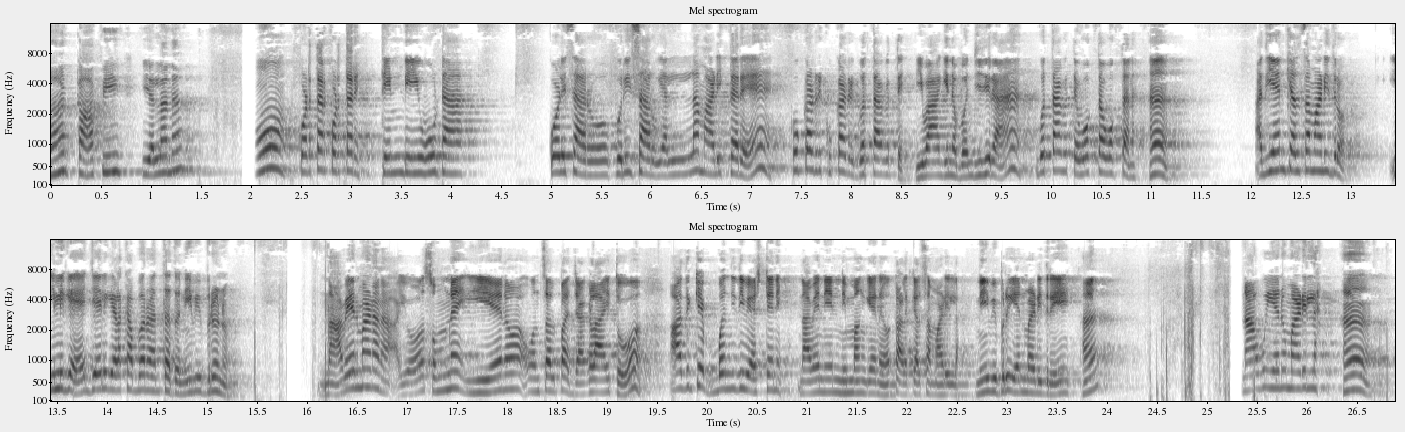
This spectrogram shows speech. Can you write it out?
ಹಾಂ ಕಾಫಿ ಎಲ್ಲನ? ಹ್ಞೂ, ಕೊಡ್ತಾರೆ ಕೊಡ್ತಾರೆ. ತಿಂಡಿ, ಊಟ, ಕೋಳಿ ಸಾರು ಕುರಿ ಸಾರು ಎಲ್ಲ ಮಾಡಿರ್ತಾರೆ. ಕುಕ್ಕಡ್ರಿ, ಕುಕ್ಕಾಡ್ರಿ, ಗೊತ್ತಾಗುತ್ತೆ. ಇವಾಗಿನ ಬಂದಿದ್ದೀರಾ? ಗೊತ್ತಾಗುತ್ತೆ, ಹೋಗ್ತಾ, ಹೋಗ್ತಾನೆ. ಹಾಂ. ಅದೇನು ಕೆಲಸ ಮಾಡಿದ್ರು? ಇಲ್ಲಿಗೆ ಜೈಲಿಗೆ ಎಳ್ಕ ಬರೋ ಅಂತದ್ದು ನೀವಿಬ್ರು ನಾವೇನು ಮಾಡೋಣ? ಅಯ್ಯೋ ಸುಮ್ಮನೆ ಏನೋ ಒಂದು ಸ್ವಲ್ಪ ಜಗಳ ಆಯಿತು. ಅದಕ್ಕೆ ಬಂದಿದ್ದೀವಿ ಅಷ್ಟೇನೆ. ನಾವೇನೇನು ನಿಮ್ಮಂಗೇನು ಕಳ ಕೆಲಸ ಮಾಡಿಲ್ಲ. ನೀವಿಬ್ರು ಏನು ಮಾಡಿದ್ರಿ? ಹಾಂ? ನಾವು ಏನು ಮಾಡಿಲ್ಲ. ಹಾ.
